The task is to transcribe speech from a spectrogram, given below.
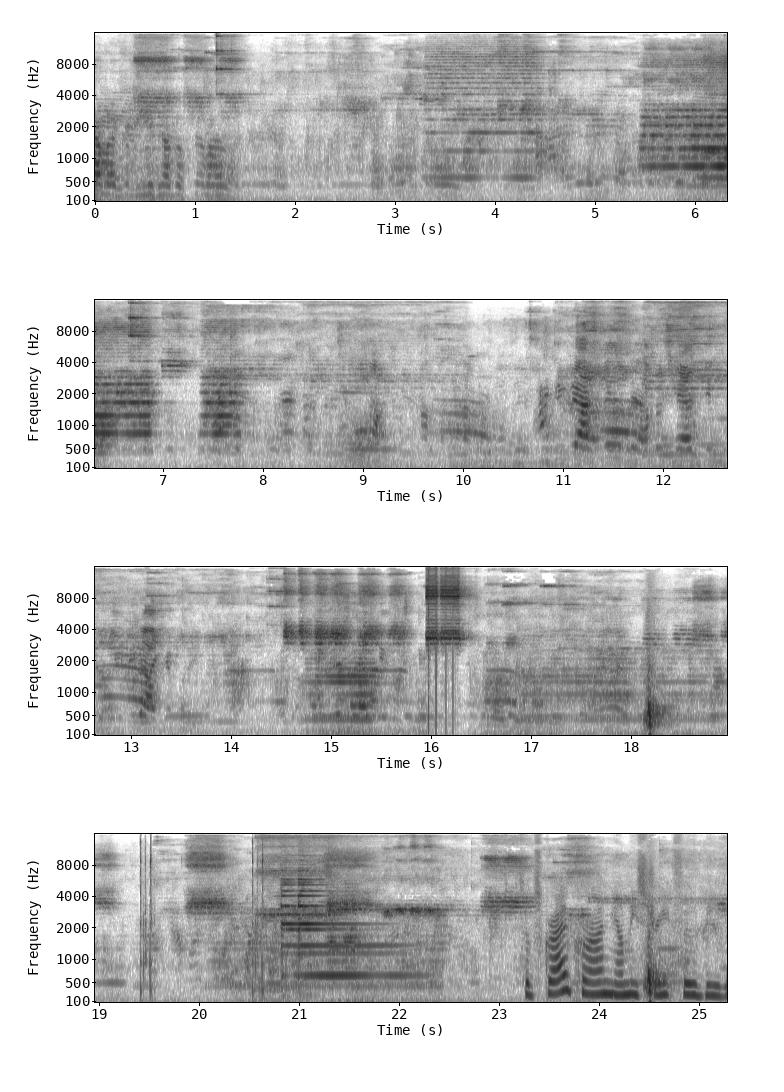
আমরা একটু জিনিস হাত আসতে মানে না ইউটিউবে আসলে আমরা শেয়ার দিন ইউটিউবে আসে পড়ে Subscribe Karan Yummy Street Food BB.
